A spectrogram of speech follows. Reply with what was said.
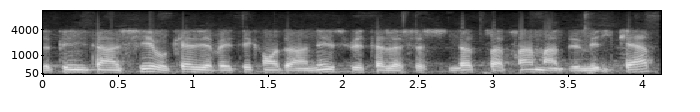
de pénitencier auquel il avait été condamné suite à l'assassinat de sa femme en 2004,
